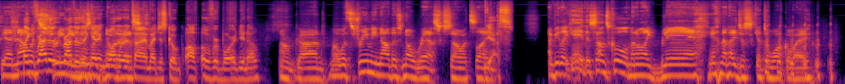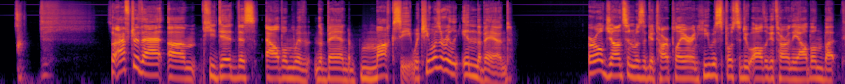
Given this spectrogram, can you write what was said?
yeah. Now like rather rather than there's, like, getting no one at a time, I just go off overboard. You know? Oh God. Well, with streaming now, there's no risk, so it's like yes. I'd be like, hey, this sounds cool, and then I'm like, bleh, and then I just get to walk away. So after that, um, he did this album with the band Moxy, which he wasn't really in the band. Earl Johnson was the guitar player, and he was supposed to do all the guitar in the album, but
